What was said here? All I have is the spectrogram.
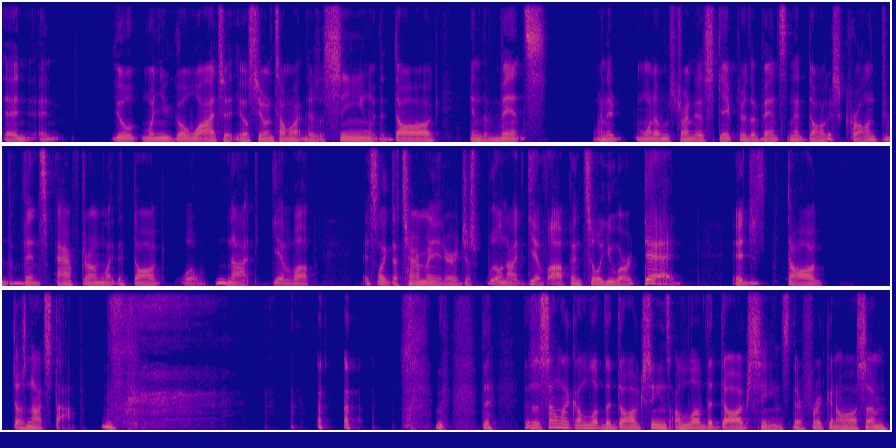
And and you'll when you go watch it, you'll see what I'm talking about. There's a scene with the dog in the vents when they're one of them's trying to escape through the vents and the dog is crawling through the vents after him. Like the dog will not give up. It's like the Terminator, it just will not give up until you are dead. It just dog does not stop. Does it sound like I love the dog scenes? I love the dog scenes. They're freaking awesome.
